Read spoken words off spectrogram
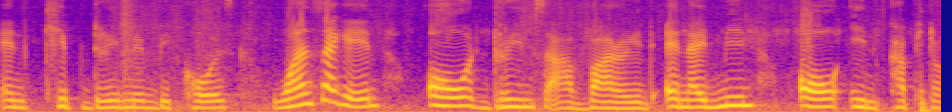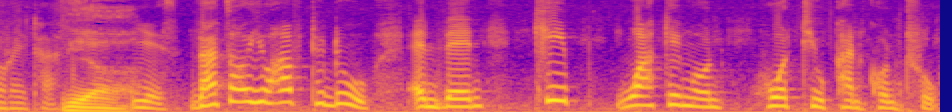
and keep dreaming because once again, all dreams are varied, and I mean all in capital letters. Yeah. Yes, that's all you have to do, and then keep working on what you can control.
